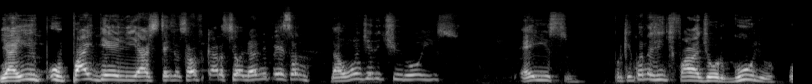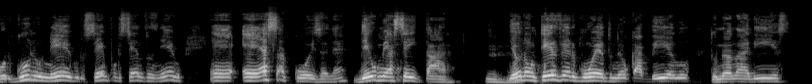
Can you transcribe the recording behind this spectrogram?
E aí o pai dele e a assistente social ficaram se olhando e pensando, da onde ele tirou isso? É isso. Porque quando a gente fala de orgulho, orgulho negro, 100% negro, é, é essa coisa, né? De eu me aceitar. Uhum. De eu não ter vergonha do meu cabelo, do meu nariz,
